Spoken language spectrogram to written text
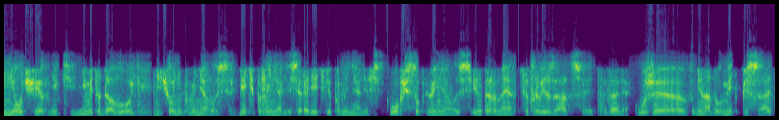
Ни учебники, ни методологии, ничего не поменялось. Дети поменялись, родители поменялись, общество поменялось, интернет, цифровизация и так далее. Уже не надо уметь писать,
